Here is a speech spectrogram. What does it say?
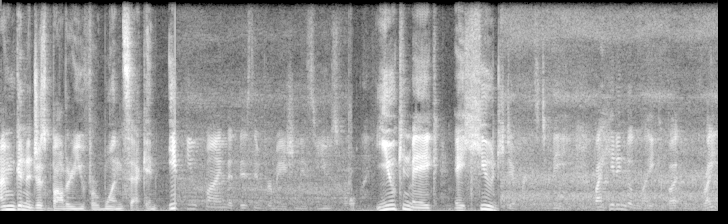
I'm gonna just bother you for one second. If you find that this information is useful, you can make a huge difference by hitting the like button right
